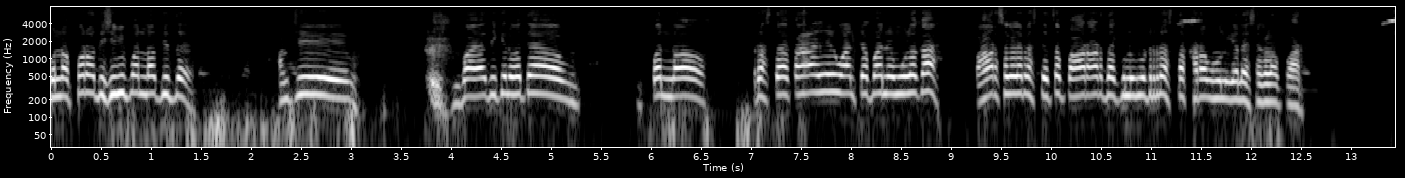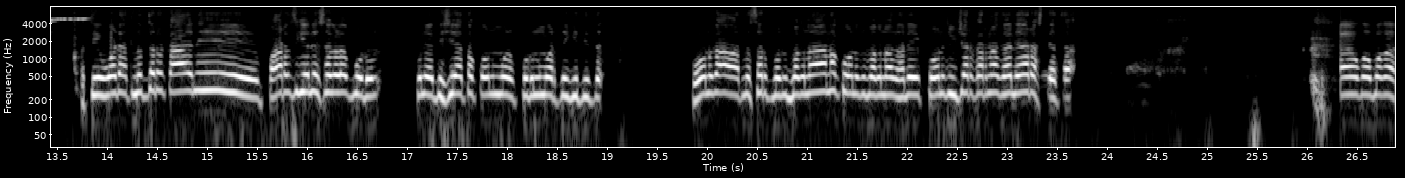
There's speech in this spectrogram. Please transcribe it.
पुन्हा परवा दिवशी बी पडला तिथं. आमची बाया देखील होत्या. पडला. रस्ता काय वालच्या पाण्यामुळं का? पार सगळ्या रस्त्याचा पार अर्धा किलोमीटर रस्ता खराब होऊन गेलाय सगळा पार. ते वड्यातलं तर काय नाही पारच गेले सगळं पडून पुण्या दिवशी आता कोण मर- पडून मरते की तिथं? कोण गावातलं सरपंच बघणार ना कोणच बघणार झाले कोणच विचार करणार झाले या रस्त्याचा? काय हो का बघा?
